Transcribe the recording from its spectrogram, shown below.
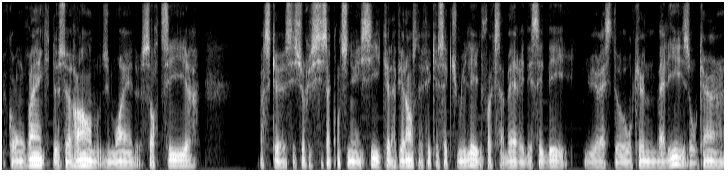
le convaincre de se rendre ou du moins de sortir. Parce que c'est sûr que si ça continue ainsi, que la violence ne fait que s'accumuler une fois que sa mère est décédée, il lui reste aucune balise, aucun...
